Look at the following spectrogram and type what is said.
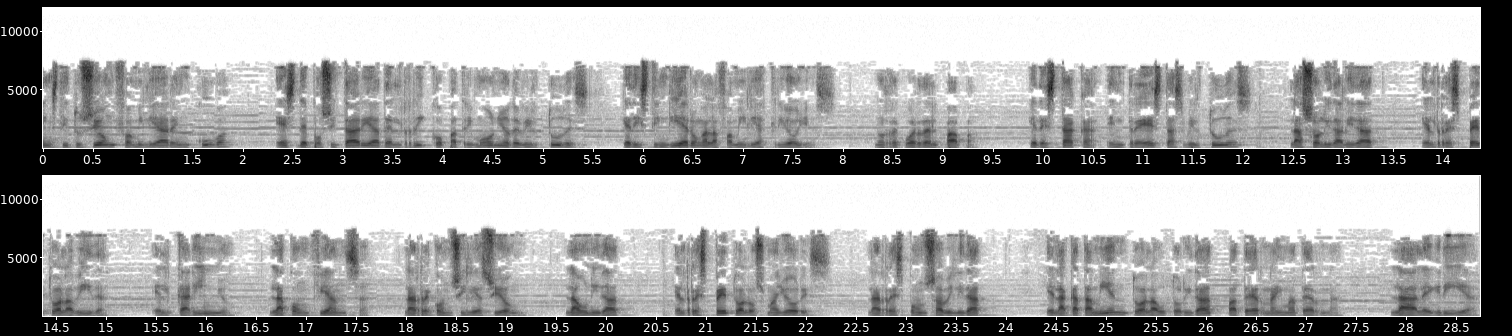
institución familiar en Cuba es depositaria del rico patrimonio de virtudes que distinguieron a las familias criollas, nos recuerda el Papa, que destaca entre estas virtudes la solidaridad, el respeto a la vida, el cariño, la confianza, la reconciliación, la unidad, el respeto a los mayores, la responsabilidad, el acatamiento a la autoridad paterna y materna, la alegría,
